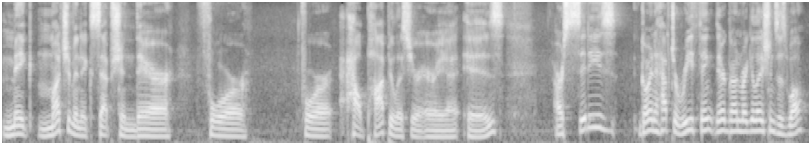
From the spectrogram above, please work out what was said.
make much of an exception there for for how populous your area is. Are cities going to have to rethink their gun regulations as well?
